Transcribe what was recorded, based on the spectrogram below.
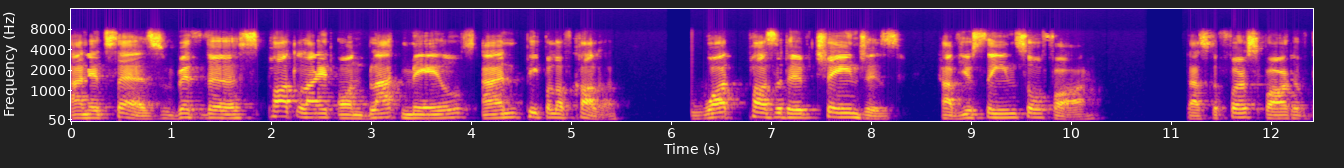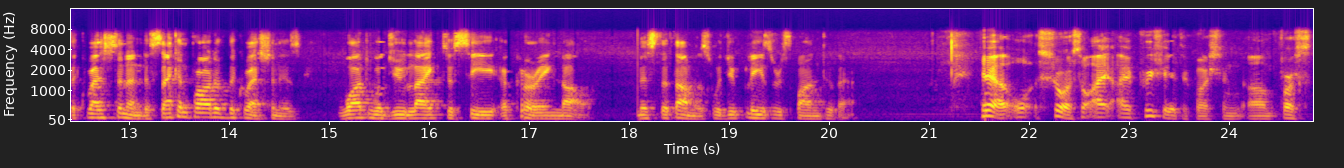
and it says, with the spotlight on Black males and people of color, what positive changes have you seen so far? That's the first part of the question. And the second part of the question is, what would you like to see occurring now? Mr. Thomas, would you please respond to that? Yeah, well, sure. So I, I appreciate the question. Um, first,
